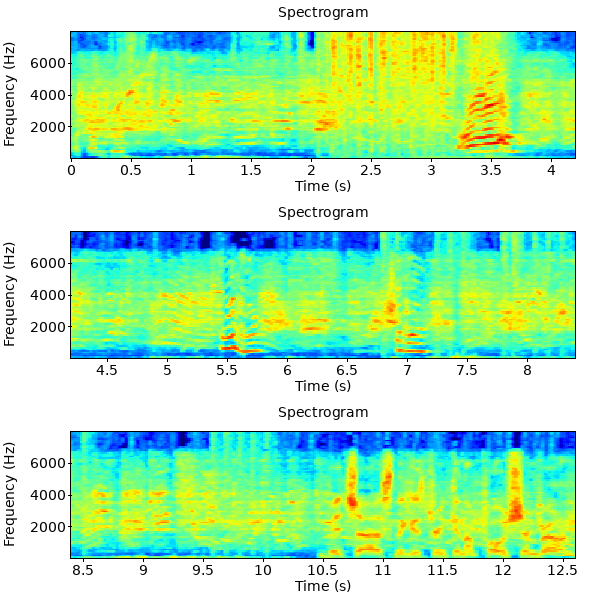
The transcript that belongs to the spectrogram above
Like, I'm just... Bitch ass niggas drinking a potion, bro.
